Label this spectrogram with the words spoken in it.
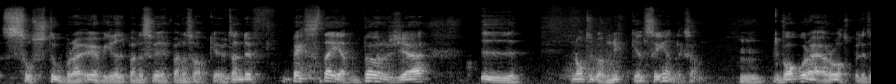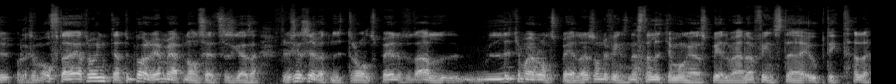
så stora övergripande svepande saker. Utan det bästa är att börja i någon typ av nyckelscen. Liksom. Vad går det här rollspelet ut på? Liksom? Ofta, jag tror inte att det börjar med att någon sätter sig och ska säga vi ska skriva ett nytt rollspel. Utan all, lika många rollspelare som det finns, nästan lika många spelvärldar finns det uppdiktade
